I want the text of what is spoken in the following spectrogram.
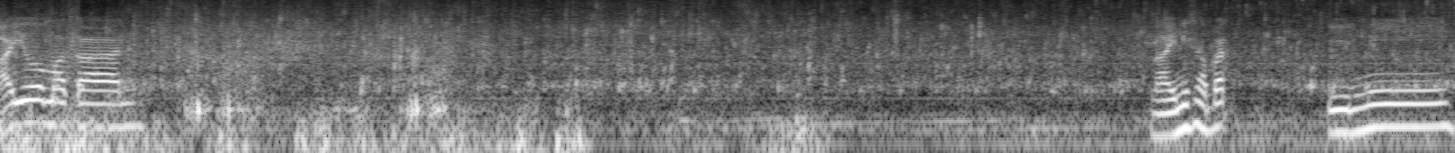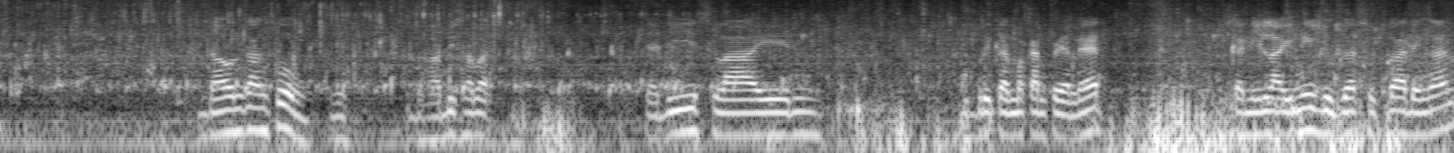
Ayo makan. Nah ini sahabat, ini daun kangkung, nih sudah habis sahabat. Jadi selain diberikan makan pelet, ikan nila ini juga suka dengan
